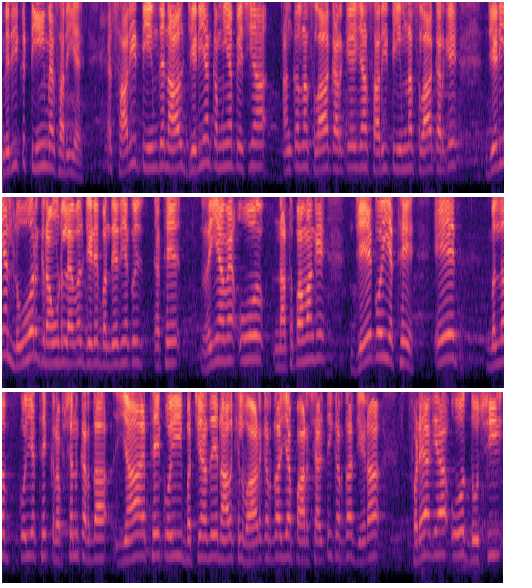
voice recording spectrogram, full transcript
ਮੇਰੀ ਇੱਕ ਟੀਮ ਹੈ ਸਾਰੀ ਹੈ ਇਹ ਸਾਰੀ ਟੀਮ ਦੇ ਨਾਲ ਜਿਹੜੀਆਂ ਕਮੀਆਂ ਪੇਸ਼ੀਆਂ ਅੰਕਲ ਨਾਲ ਸਲਾਹ ਕਰਕੇ ਜਾਂ ਸਾਰੀ ਟੀਮ ਨਾਲ ਸਲਾਹ ਕਰਕੇ ਜਿਹੜੀਆਂ ਲੋਅਰ ਗਰਾਊਂਡ ਲੈਵਲ ਜਿਹੜੇ ਬੰਦੇ ਦੀਆਂ ਕੋਈ ਇੱਥੇ ਰਹੀਆਂ ਵੈ, ਉਹ ਨੱਥ ਪਾਵਾਂਗੇ। ਜੇ ਕੋਈ ਇੱਥੇ ਇਹ ਮਤਲਬ ਕੋਈ ਇੱਥੇ ਕਰਪਸ਼ਨ ਕਰਦਾ ਜਾਂ ਇੱਥੇ ਕੋਈ ਬੱਚਿਆਂ ਦੇ ਨਾਲ ਖਿਲਵਾੜ ਕਰਦਾ ਜਾਂ ਪਾਰਸ਼ੈਲਿਟੀ ਕਰਦਾ, ਜਿਹੜਾ ਫੜਿਆ ਗਿਆ, ਉਹ ਦੋਸ਼ੀ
